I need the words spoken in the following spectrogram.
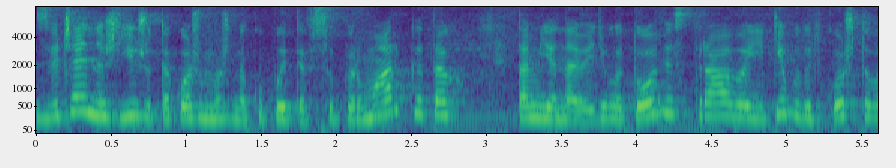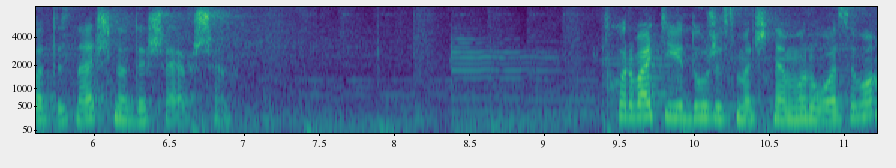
Звичайно ж, їжу також можна купити в супермаркетах, там є навіть готові страви, які будуть коштувати значно дешевше. В Хорватії дуже смачне морозиво.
